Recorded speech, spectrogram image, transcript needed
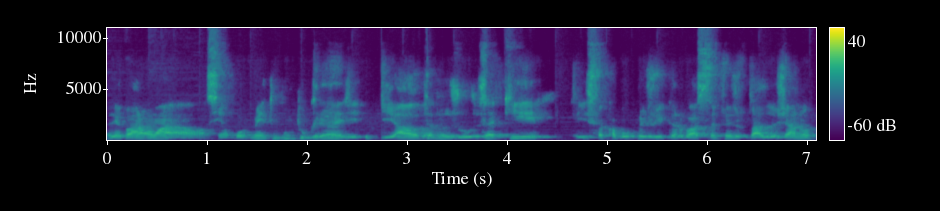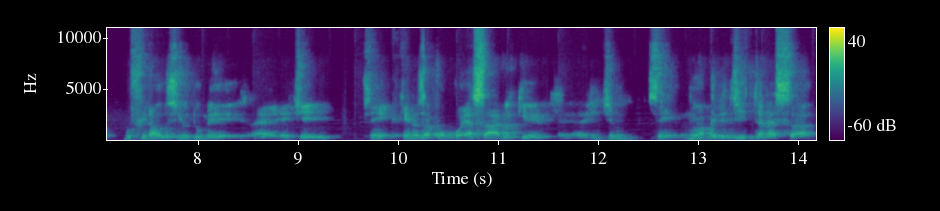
levaram a, assim, a um movimento muito grande de alta nos juros aqui, isso acabou prejudicando bastante o resultado já no, no finalzinho do mês. Né? A gente Sim, quem nos acompanha sabe que eh, a gente não acredita nessa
